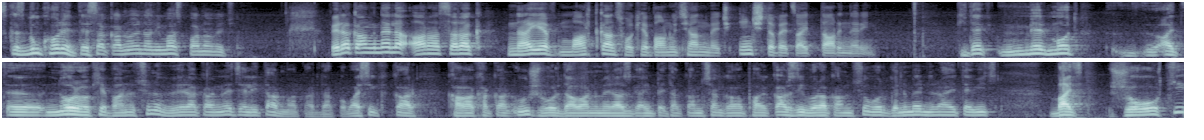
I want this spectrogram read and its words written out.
սկզբունքորեն տեսականորեն անիմաստ բանավեճ։ Վերականգնելը առհասարակ նաև մարդկանց հոգեբանության մեջ ինչ տվեց այդ տարիներին։ Գիտեք, մեր մոտ այդ նոր հոգեբանությունը վերականգնեց էլիտար մակարդակով, այսինքն կար քաղաքական ուժ, որ դավանում էր ազգային պետականության գաղափարը, կար զինվորականություն, որ գնում էր նրա հետևից, բայց ժողովրդի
